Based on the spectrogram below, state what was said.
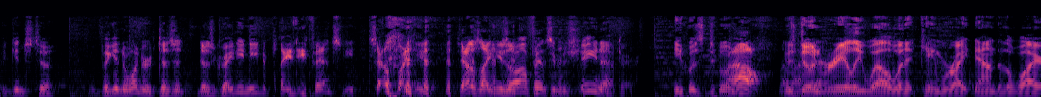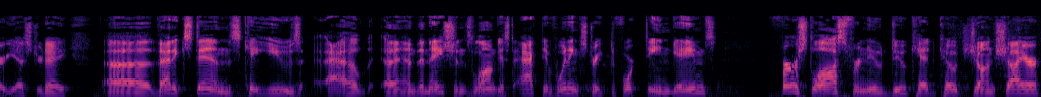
Begins to begin to wonder does it does Grady need to play defense? He sounds like he sounds like he's an offensive machine out there. He was doing Wow. he was doing that? really well when it came right down to the wire yesterday. Uh, that extends KU's uh, and the nation's longest active winning streak to 14 games. First loss for new Duke head coach Jon Scheyer.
